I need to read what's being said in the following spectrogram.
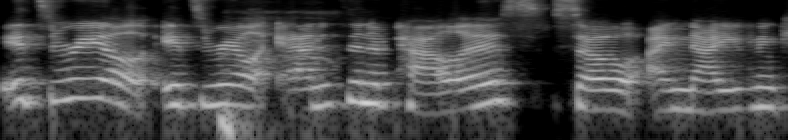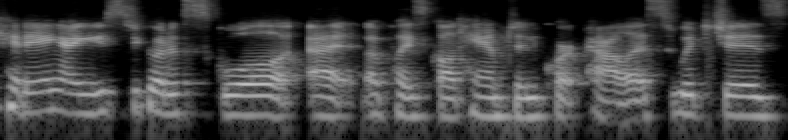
It's real. It's real. And it's in a palace. So I'm not even kidding. I used to go to school at a place called Hampton Court Palace, which is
